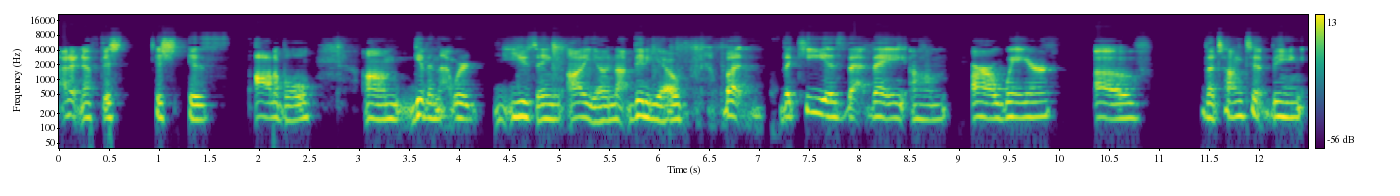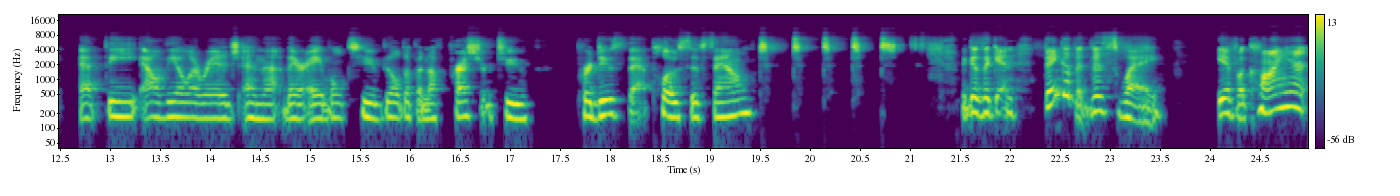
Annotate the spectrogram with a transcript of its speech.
I don't know if this is, is audible, um, given that we're using audio, not video. But the key is that they um, are aware of the tongue tip being at the alveolar ridge and that they're able to build up enough pressure to produce that plosive sound. Because again, think of it this way if a client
